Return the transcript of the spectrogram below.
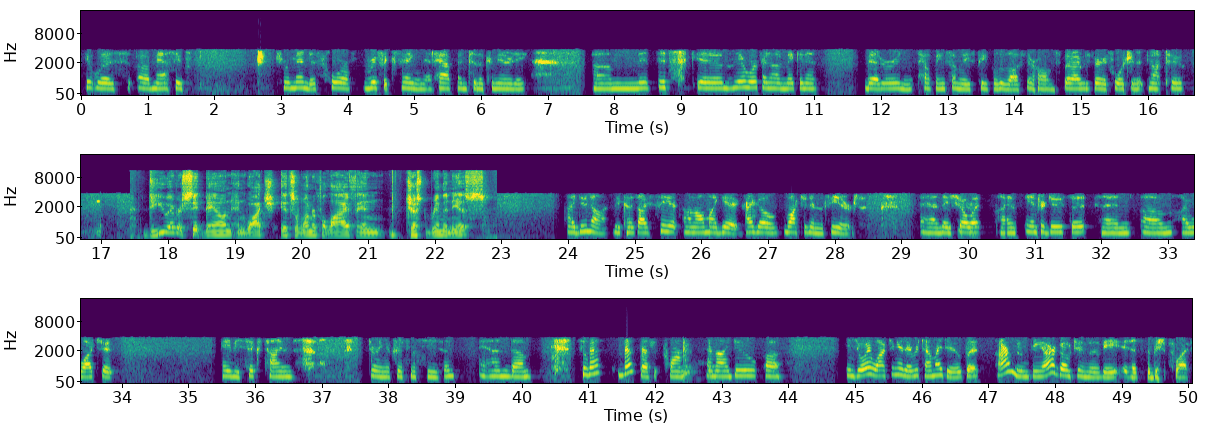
it was a massive, tremendous, horrific thing that happened to the community. Um, it, it's um, they're working on making it better and helping some of these people who lost their homes. But I was very fortunate not to. Do you ever sit down and watch It's a Wonderful Life and just reminisce? I do not because I see it on all my gigs. I go watch it in the theaters, and they show Okay. it. I introduce it, and um, I watch it maybe six times during the Christmas season, and um, so that that does it for me. And I do uh, enjoy watching it every time I do. But our movie, our go-to movie, is The Bishop's Wife.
